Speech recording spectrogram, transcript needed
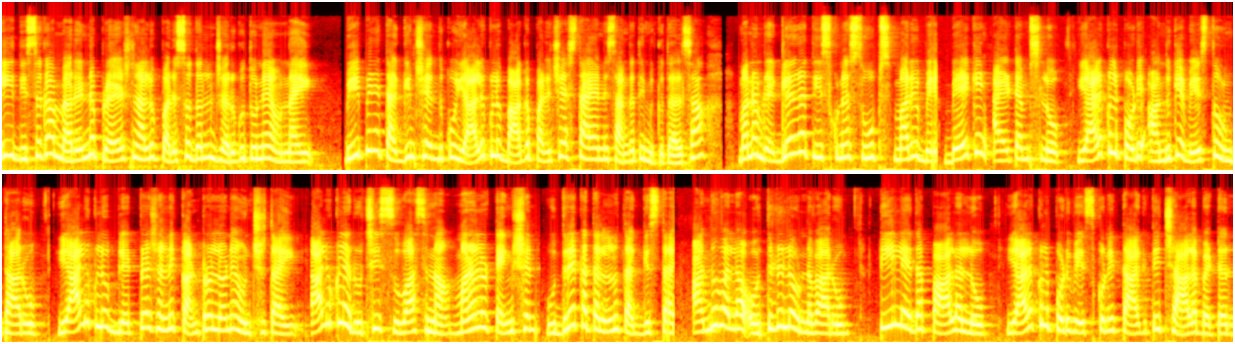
ఈ దిశగా మరెన్నో ప్రయోజనాలు పరిశోధనలు జరుగుతూనే ఉన్నాయి. బీపీని తగ్గించేందుకు యాలకులు బాగా పనిచేస్తాయనే సంగతి మీకు తెలుసా? మనం రెగ్యులర్గా తీసుకునే సూప్స్ మరియు బే- బేకింగ్ ఐటమ్స్లో యాలకుల పొడి అందుకే వేస్తూ ఉంటారు. యాలకులు బ్లడ్ ప్రెషర్ని కంట్రోల్లోనే ఉంచుతాయి. యాలకుల రుచి సువాసన మనలో టెన్షన్ ఉద్రేకతలను తగ్గిస్తాయి. అందువల్ల ఒత్తిడిలో ఉన్నవారు టీ లేదా పాలల్లో యాలకుల పొడి వేసుకొని తాగితే చాలా బెటర్.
